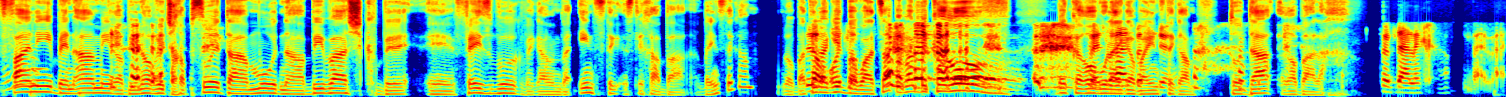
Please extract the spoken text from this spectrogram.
פאני בן עמי רבינוביץ', חפשו את העמוד נעה ביבשק בפייסבוק וגם באינסטגרם, סליחה, באינסטגרם? לא, באתי לא, להגיד לא. בוואטסאפ, אבל בקרוב, בקרוב אולי גם. באינסטגרם. תודה רבה לך. תודה לך, ביי ביי.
